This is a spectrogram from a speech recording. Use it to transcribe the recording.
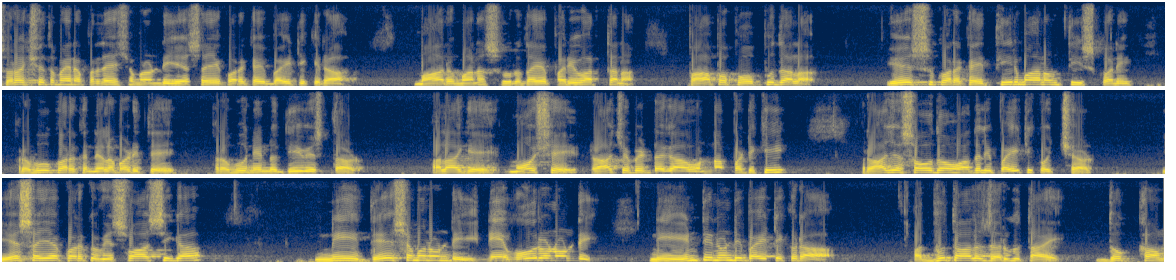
సురక్షితమైన ప్రదేశం నుండి ఏసయ్య కొరకై బయటికి రా. మారు మనసు హృదయ పరివర్తన పాపపు ఒప్పుదల యేసు కొరకై తీర్మానం తీసుకొని ప్రభు కొరకు నిలబడితే ప్రభు నిన్ను దీవిస్తాడు. అలాగే మోషే రాచబిడ్డగా ఉన్నప్పటికీ రాజసౌధం వదిలి బయటికి వచ్చాడు. ఏసయ్య కొరకు విశ్వాసిగా నీ దేశము నుండి నీ ఊరు నుండి నీ ఇంటి నుండి బయటికి రా. అద్భుతాలు జరుగుతాయి. దుఃఖం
